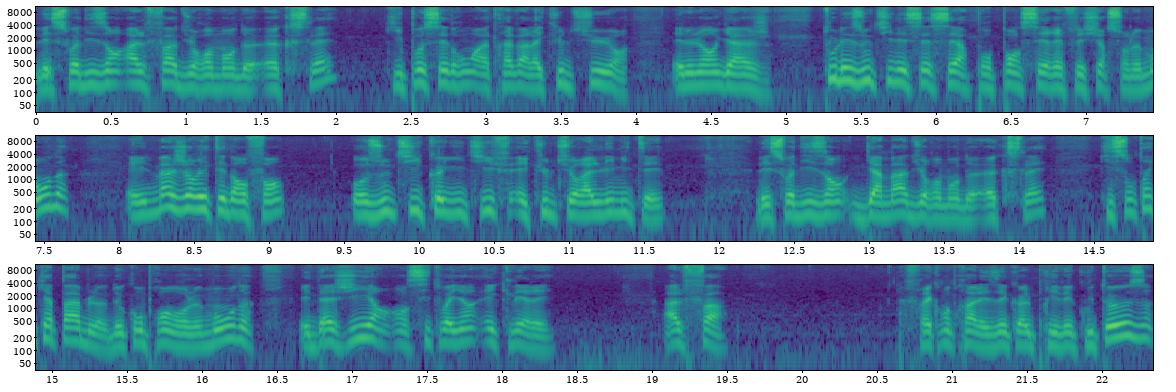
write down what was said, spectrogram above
les soi-disant alphas du roman de Huxley, qui posséderont à travers la culture et le langage tous les outils nécessaires pour penser et réfléchir sur le monde, et une majorité d'enfants aux outils cognitifs et culturels limités, les soi-disant gamma du roman de Huxley, qui sont incapables de comprendre le monde et d'agir en citoyens éclairés. Alpha fréquentera les écoles privées coûteuses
